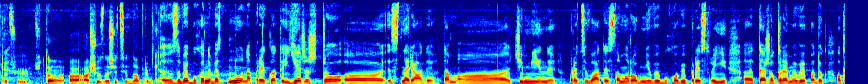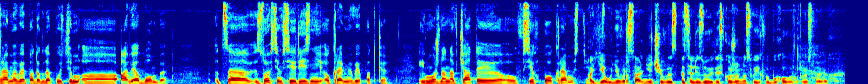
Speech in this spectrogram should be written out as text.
працюють. Та? А, а що значить ці напрямки? Е, З вибухонебез... ну, наприклад, є же що е, снаряди там е, чи міни працювати, саморобні вибухові пристрої, е, теж окремий випадок. Окремий випадок, допустим, е, авіабомби. Це зовсім всі різні окремі випадки. І можна навчати е, всіх по окремості. А є універсальні, чи ви спеціалізуєтесь кожен на своїх вибухових пристроях?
